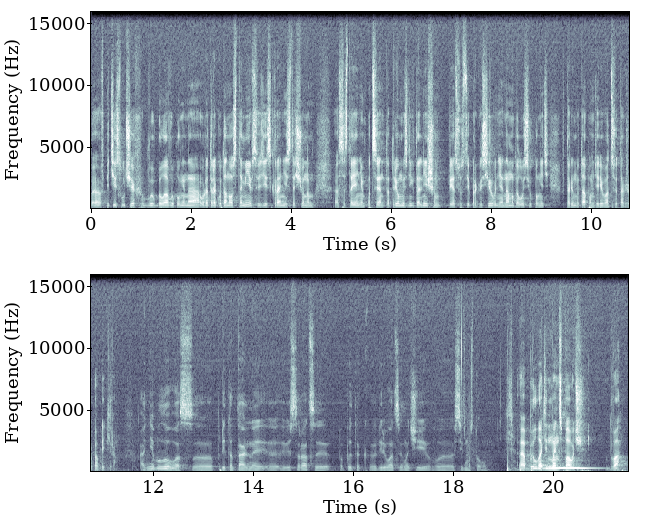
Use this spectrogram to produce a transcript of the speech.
э, в пяти случаях была выполнена уретерокутаностомия в связи с крайне истощенным э, состоянием пациента. Трем из них в дальнейшем при отсутствии прогрессирования нам удалось выполнить вторым этапом деривацию также по Брикеру. А не было у вас э, при тотальной э, эвисцерации попыток деривации мочи в? Э, был один Mainz pouch 2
